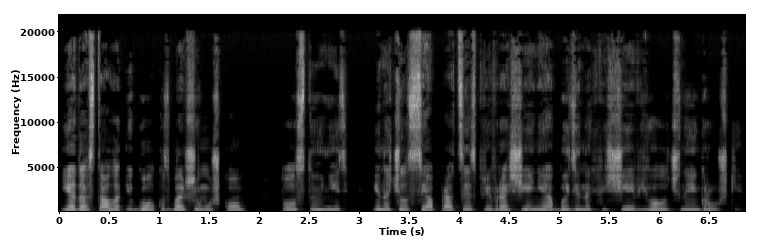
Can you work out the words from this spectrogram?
Я достала иголку с большим ушком, толстую нить, и начался процесс превращения обыденных вещей в елочные игрушки.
